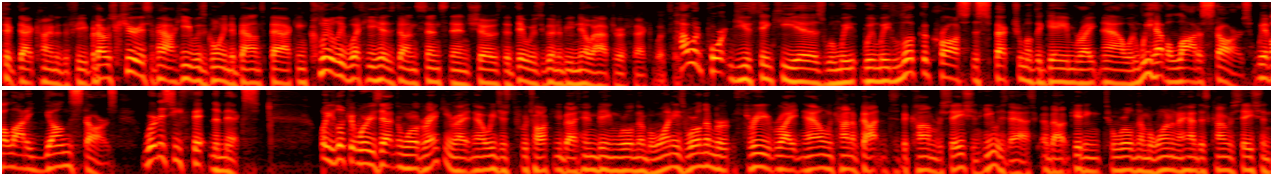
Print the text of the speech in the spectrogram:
took that kind of defeat. But I was curious of how he was going to bounce back, and clearly what he has done since then shows that there was going to be no after effect whatsoever. How important do you think he is when we when we look across the spectrum of the game right now? And we have a lot of stars, we have a lot of young stars. Where does he fit in the mix? Well, you look at where he's at in the world ranking right now. We just were talking about him being world number one. He's world number three right now. And we kind of got into the conversation. He was asked about getting to world number one. And I had this conversation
